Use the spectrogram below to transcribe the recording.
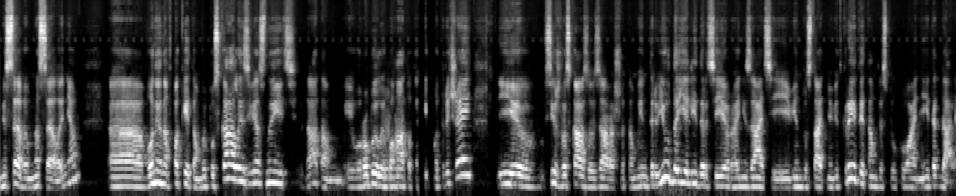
місцевим населенням. Е, Вони навпаки там випускали з в'язниць, да, там і робили багато таких от речей. І всі ж розказують зараз, що там інтерв'ю дає лідер цієї організації, і він достатньо відкритий там для спілкування і так далі.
